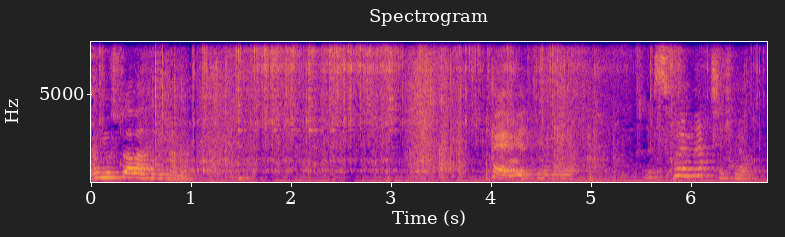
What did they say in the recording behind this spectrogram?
Dann musst du aber riechen. Okay, jetzt nehmen wir. Das ist voll matschig noch.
